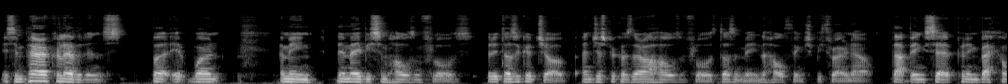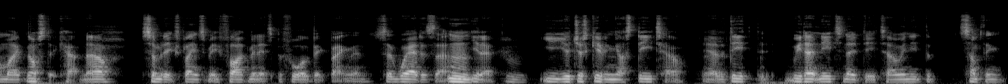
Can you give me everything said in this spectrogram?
It's empirical evidence, but it won't. I mean, there may be some holes and flaws, but it does a good job. And just because there are holes and flaws doesn't mean the whole thing should be thrown out. That being said, putting back on my agnostic cap now, somebody explained to me five minutes before the Big Bang then. So where does that, mm. you know, mm. you, you're just giving us detail. Yeah, the de- we don't need to know detail. We need the, something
